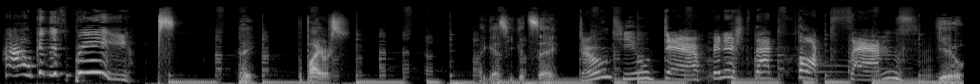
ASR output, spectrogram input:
How can this be? Hey, Papyrus. Guess you could say, Don't you dare finish that thought, Sans. you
